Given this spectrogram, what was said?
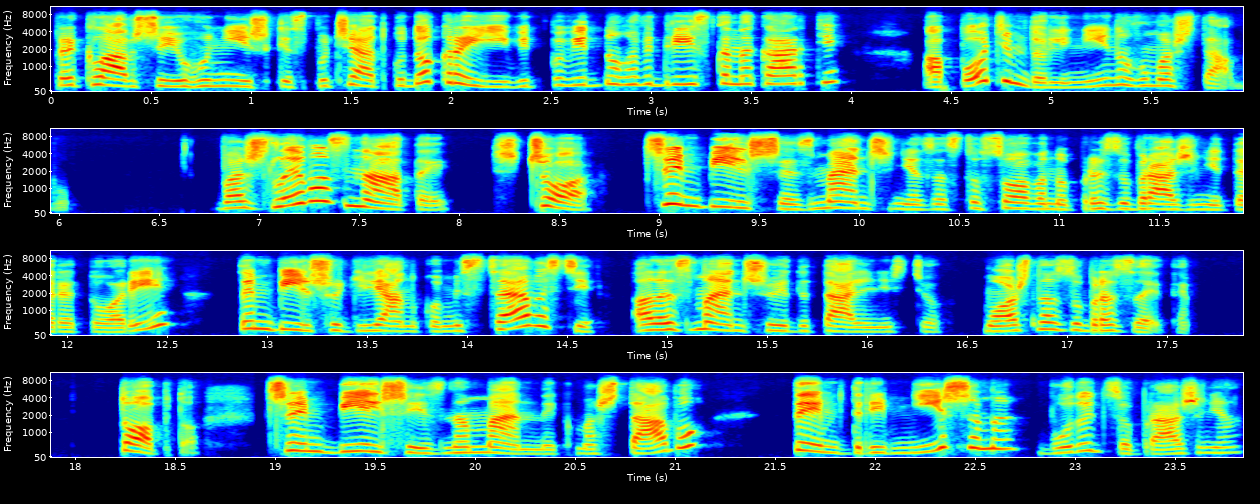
приклавши його ніжки спочатку до країв відповідного відрізка на карті, а потім до лінійного масштабу. Важливо знати, що чим більше зменшення застосовано при зображенні території, тим більшу ділянку місцевості, але з меншою детальністю, можна зобразити. Тобто, чим більший знаменник масштабу, тим дрібнішими будуть зображення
